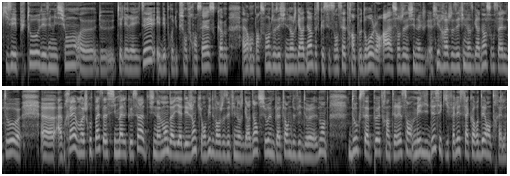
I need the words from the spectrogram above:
qu'ils aient plutôt des émissions euh, de télé-réalité et des productions françaises comme, alors on parle souvent de Joséphine Lange Gardien parce que c'est censé être un peu drôle, genre ah sur Joséphine, il y aura Joséphine Lange Gardien sur Salto. Euh, après, moi je trouve pas ça si mal que ça. Finalement, il y a des gens qui ont envie de voir Joséphine Lange Gardien sur une plateforme de vidéo à la demande, donc ça peut être intéressant. Mais l'idée c'est qu'il fallait s'accorder entre elles.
